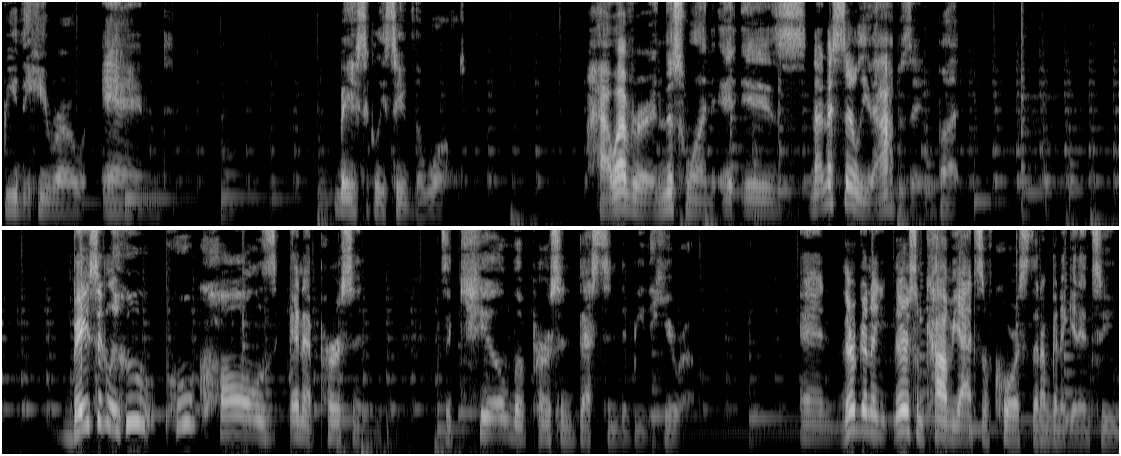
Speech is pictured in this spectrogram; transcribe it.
be the hero and basically save the world. However, in this one, it is not necessarily the opposite, but basically, who who calls in a person to kill the person destined to be the hero? And they're gonna there's some caveats, of course, that I'm gonna get into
